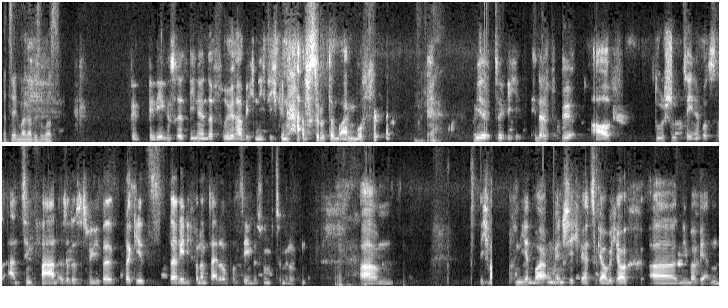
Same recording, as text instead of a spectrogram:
Erzähl mal ein bisschen was. Be Bewegungsroutine in der Früh habe ich nicht. Ich bin ein absoluter Morgenmuffel. Ja. Mir ist wirklich in der Früh auf, duschen, Zähne putzen, anziehen, fahren. Also das ist wirklich, da, da geht's, da rede ich von einem Zeitraum von 10 bis 15 Minuten. Okay. Ähm, nie ein Morgenmensch, ich werde es, glaube ich, auch äh, nie mehr werden.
